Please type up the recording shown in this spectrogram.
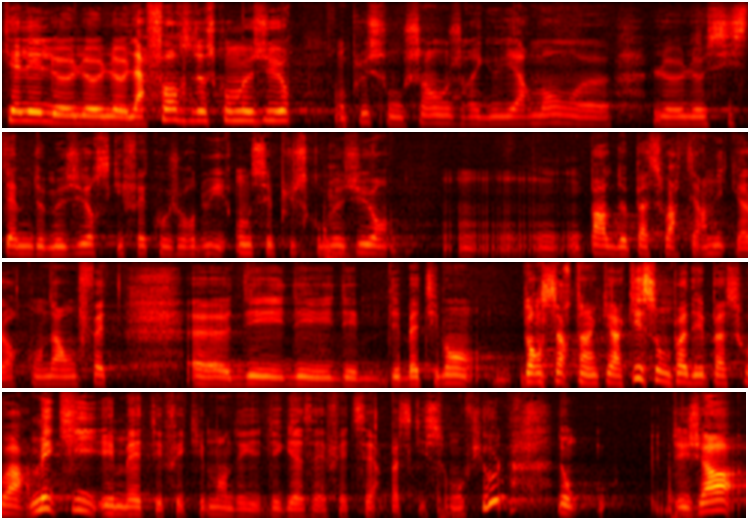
quelle est la force de ce qu'on mesure. En plus, on change régulièrement euh, le, système de mesure, ce qui fait qu'aujourd'hui, on ne sait plus ce qu'on mesure. On, parle de passoires thermiques alors qu'on a en fait euh, des, bâtiments, dans certains cas, qui ne sont pas des passoires, mais qui émettent effectivement des, gaz à effet de serre parce qu'ils sont au fioul. Donc, déjà,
